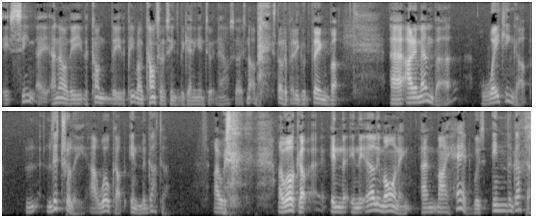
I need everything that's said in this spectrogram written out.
it seemed, I, know the the, con, the, the people on the continent seem to be getting into it now, so it's not a, it's not a very good thing. But uh, I remember waking up, literally, I woke up in the gutter. I was, I woke up in the, in the early morning and my head was in the gutter.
